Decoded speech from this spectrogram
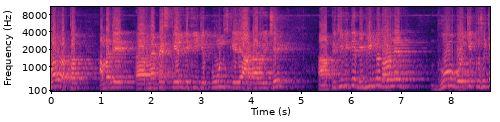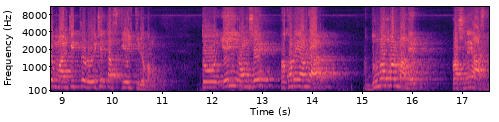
হয়। অর্থাৎ আমরা যে ম্যাপে স্কেল দেখি, যে কোন স্কেলে আঁকা রয়েছে পৃথিবীতে বিভিন্ন ধরনের ভূ বৈচিত্র্য সূচক মানচিত্র রয়েছে, তার স্কেল কীরকম? তো এই অংশে প্রথমেই আমরা দু নম্বর মানের প্রশ্নে আসব।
